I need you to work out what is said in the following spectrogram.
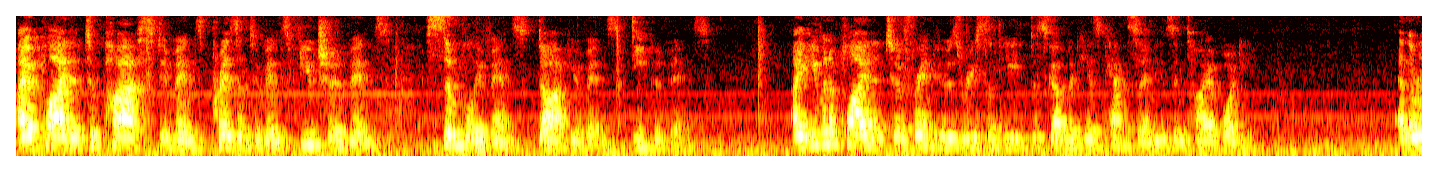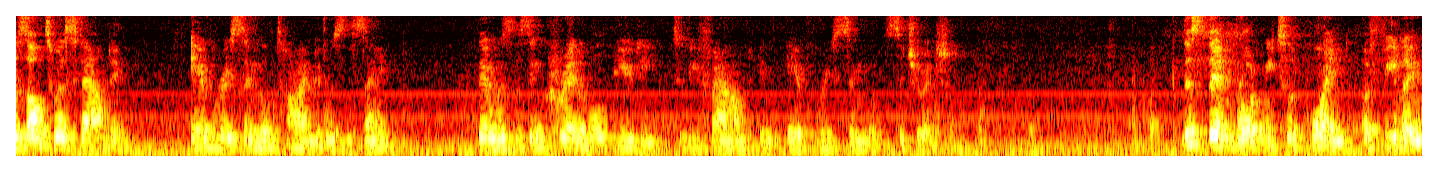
I applied it to past events, present events, future events, simple events, dark events, deep events. I even applied it to a friend who has recently discovered he has cancer in his entire body. And the results were astounding. Every single time it was the same. There was this incredible beauty to be found in every single situation. This then brought me to the point of feeling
